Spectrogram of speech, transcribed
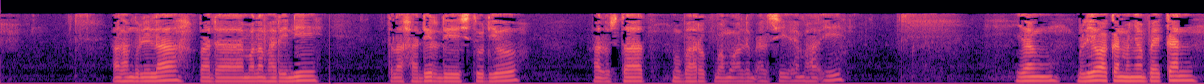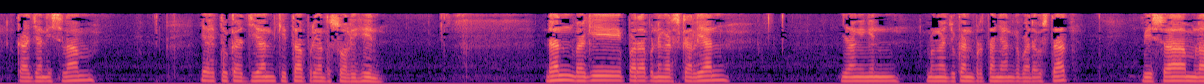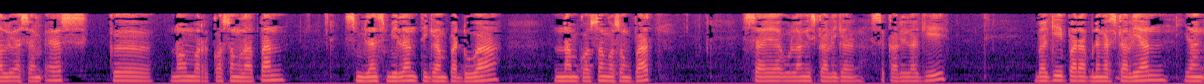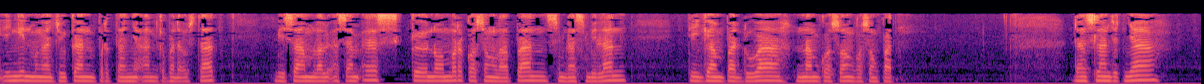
Alhamdulillah pada malam hari ini telah hadir di studio Al Ustadz Mubarak Mu'alim LC MHI yang beliau akan menyampaikan kajian Islam yaitu kajian kitab Riyadhus Shalihin. Dan bagi para pendengar sekalian yang ingin mengajukan pertanyaan kepada Ustadz bisa melalui SMS ke nomor 08 99342 6004 Saya ulangi sekali sekali lagi. Bagi para pendengar sekalian yang ingin mengajukan pertanyaan kepada Ustadz Bisa melalui SMS ke nomor 0899 342 6004 Dan selanjutnya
